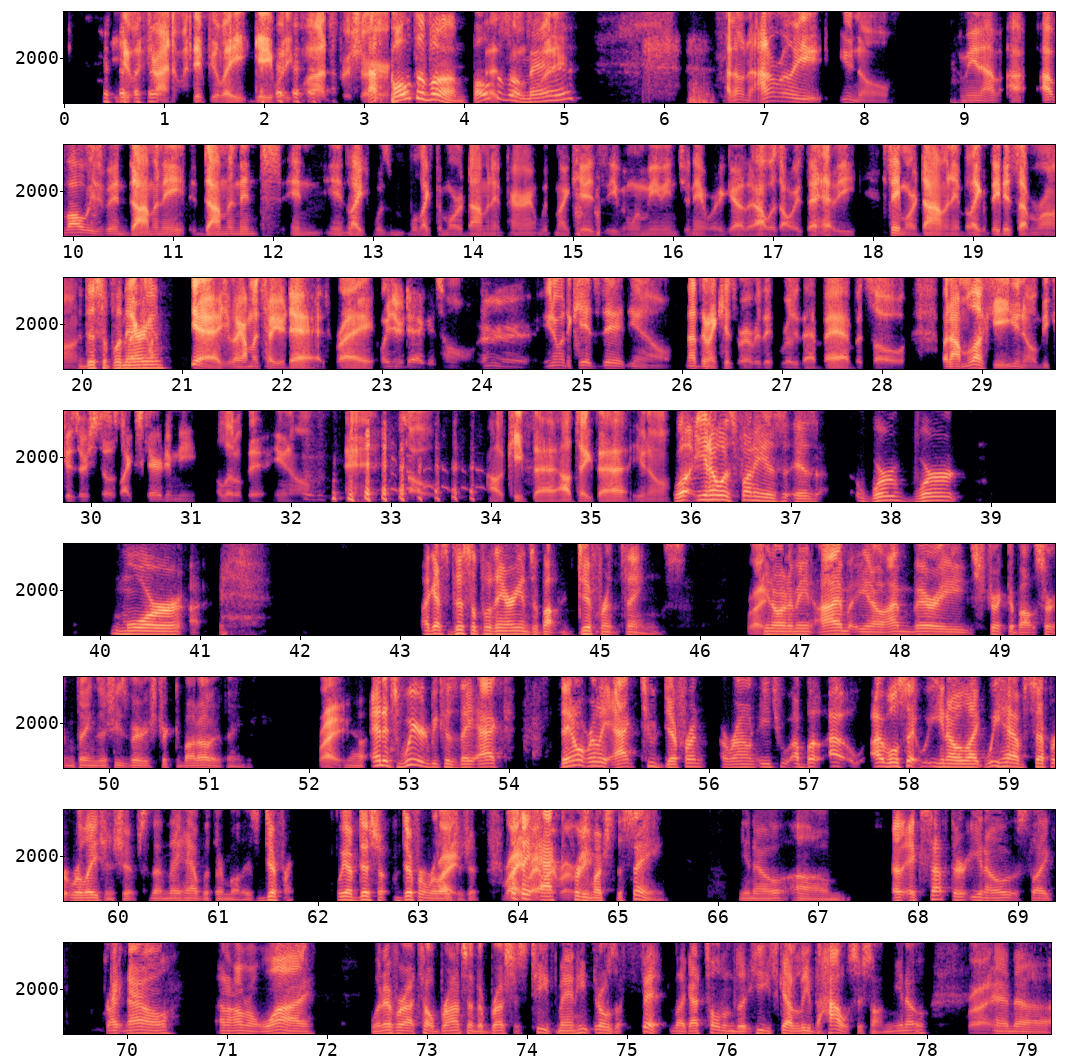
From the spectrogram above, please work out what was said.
He was trying to manipulate, get what he wants for sure. That's both of them. Both That's of them, so funny. man. I don't. I don't really. You know. I mean, I've I've always been dominate dominant in in like was like the more dominant parent with my kids. Even when me and Janae were together, I was always the heavy. Say more dominant, but like if they did something wrong, The disciplinarian. yeah, she's like, I'm gonna tell your dad, right? When your dad gets home, you know what the kids did, you know. Not that my kids were ever th- really that bad, but so, but I'm lucky, you know, because they're still like scared of me a little bit, you know. And so I'll keep that. I'll take that, you know. well, you know what's funny is is we're we're more, uh, I guess, disciplinarians about different things. Right. You know what I mean? I'm, you know, I'm very strict about certain things, and she's very strict about other things. right. you know and it's weird because they act they don't really act too different around each uh, but I, I will say you know like we have separate relationships than they have with their mothers different we have dis- different relationships Right. but they right, act right, right, pretty much the same you know um except they're you know it's like right now i don't, I don't know why whenever i tell bronson to brush his teeth man he throws a fit like i told him that he's got to leave the house or something you know Right. and uh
